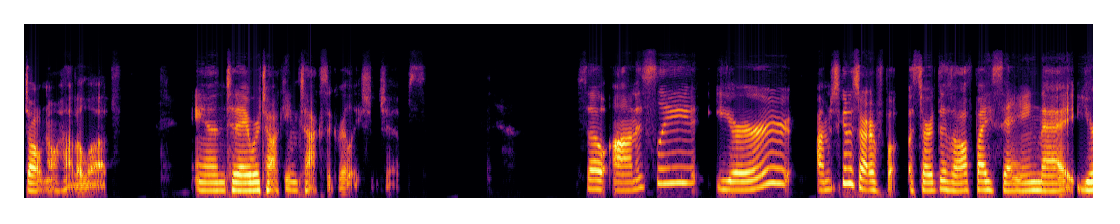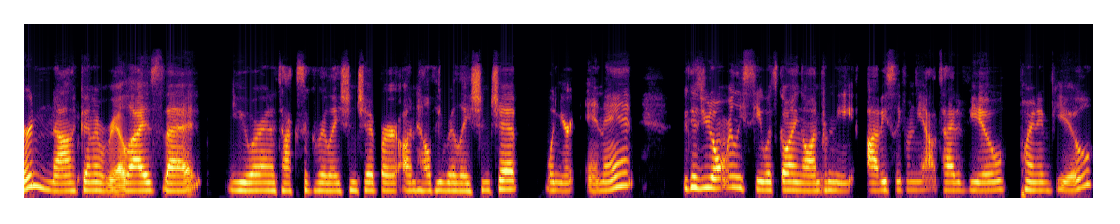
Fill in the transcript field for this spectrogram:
don't know how to love. And today we're talking toxic relationships. So honestly, you're I'm just going to start start this off by saying that you're not going to realize that you are in a toxic relationship or unhealthy relationship when you're in it because you don't really see what's going on from the obviously from the outside of you point of view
